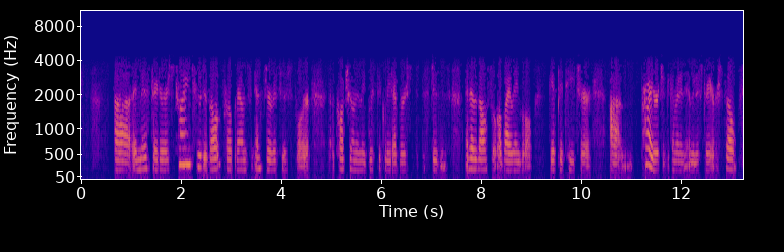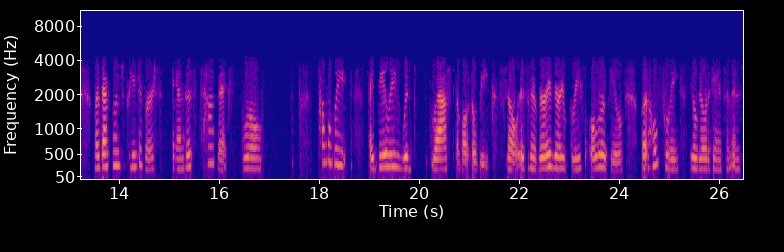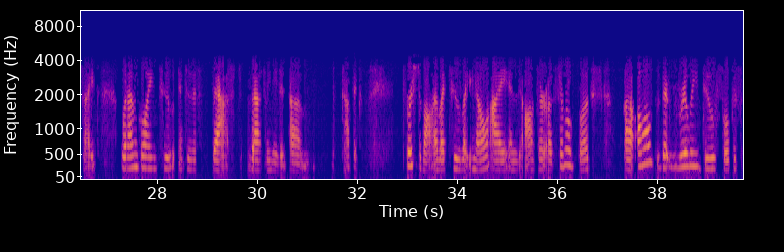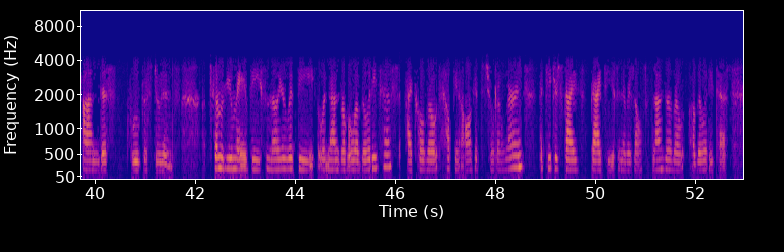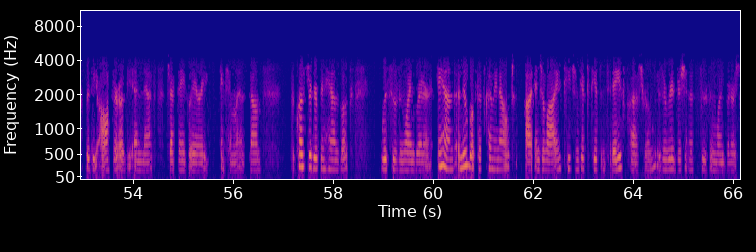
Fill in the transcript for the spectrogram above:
uh, administrators, trying to develop programs and services for culturally and linguistically diverse students. And I was also a bilingual gifted teacher um, prior to becoming an administrator. So my background is pretty diverse, and this topic will probably, ideally, would last about a week. So it's a very, very brief overview, but hopefully you'll be able to gain some insight. What I'm going to into this vast, vastly needed um, topic. First of all, I'd like to let you know I am the author of several books, uh, all that really do focus on this group of students. Some of you may be familiar with the with nonverbal ability test. I co-wrote Helping All Gifted Children Learn, A Teacher's Guide, Guide to Using the Results of Nonverbal Ability Test with the author of the NNAT, Jack Naglieri and Kim Lansdowne, the Cluster Grouping Handbook, with Susan Winebrenner. And a new book that's coming out uh, in July, Teaching Gifted Kids in Today's Classroom, is a revision of Susan Winebrenner's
